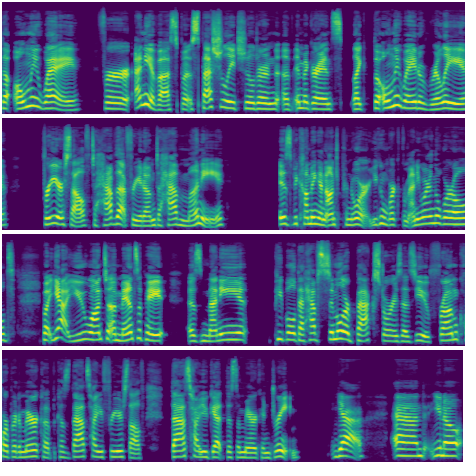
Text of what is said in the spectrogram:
the only way for any of us, but especially children of immigrants, like the only way to really free yourself, to have that freedom, to have money is becoming an entrepreneur. You can work from anywhere in the world. But yeah, you want to emancipate as many people that have similar backstories as you from corporate America because that's how you free yourself. That's how you get this American dream. Yeah. And, you know,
